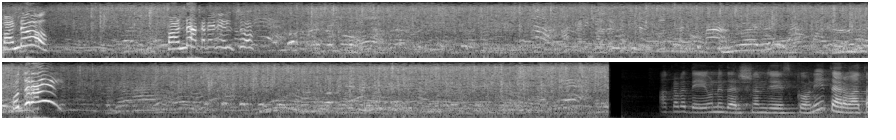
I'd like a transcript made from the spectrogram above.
పండు. పండు అక్కడే నిల్చో. ఉత్తరాయి! అక్కడ దేవుని దర్శనం చేసుకొని తర్వాత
